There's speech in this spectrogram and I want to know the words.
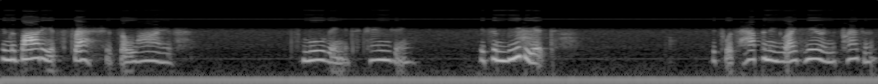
In the body, it's fresh, it's alive, it's moving, it's changing, it's immediate. It's what's happening right here in the present.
